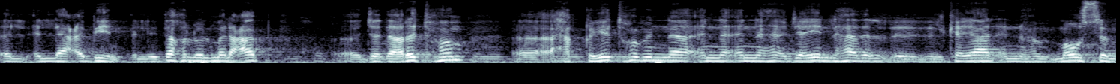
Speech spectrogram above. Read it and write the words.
ال- اللاعبين اللي دخلوا الملعب آه، جدارتهم آه، احقيتهم ان ان إنها جايين لهذا ال- الكيان انه موسم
